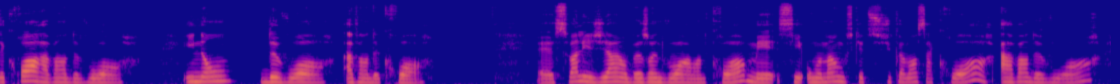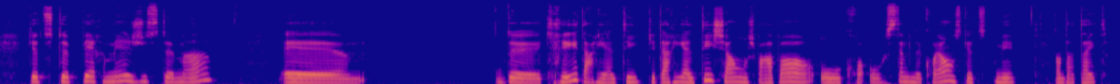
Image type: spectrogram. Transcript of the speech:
de croire avant de voir, et non de voir avant de croire. Euh, souvent, les gens ont besoin de voir avant de croire, mais c'est au moment où ce que tu commences à croire avant de voir que tu te permets justement euh, de créer ta réalité, que ta réalité change par rapport au, système de croyance que tu te mets dans ta tête.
